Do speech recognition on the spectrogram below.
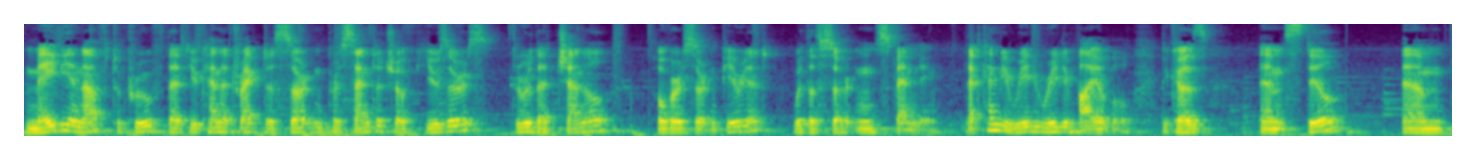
may be enough to prove that you can attract a certain percentage of users through that channel over a certain period with a certain spending that can be really, really viable because um, still um,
